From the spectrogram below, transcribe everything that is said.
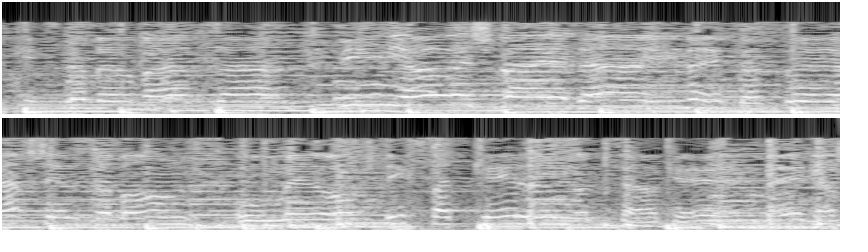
רק יצטבר בצד. עם יורש בידיים וכף ריח של סבון ומרוב שטיפת כלים נוצר כאב בגב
